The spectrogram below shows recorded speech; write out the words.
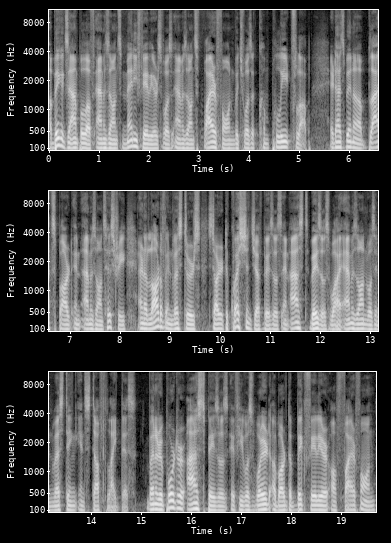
A big example of Amazon's many failures was Amazon's Fire Phone, which was a complete flop. It has been a black spot in Amazon's history, and a lot of investors started to question Jeff Bezos and asked Bezos why Amazon was investing in stuff like this. When a reporter asked Bezos if he was worried about the big failure of Fire Phone,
